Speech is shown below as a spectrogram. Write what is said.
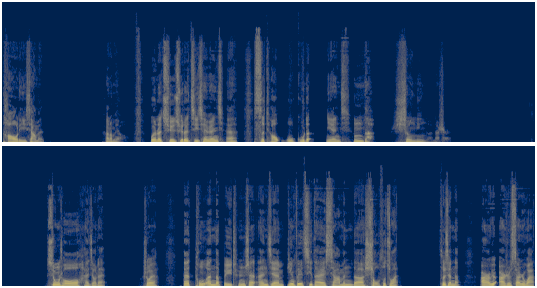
逃离厦门。看到没有？为了区区的几千元钱，四条无辜的年轻的生命啊！那是。凶手还交代。说呀，在同安的北辰山案件，并非其在厦门的首次作案。此前呢，二月二十三日晚，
